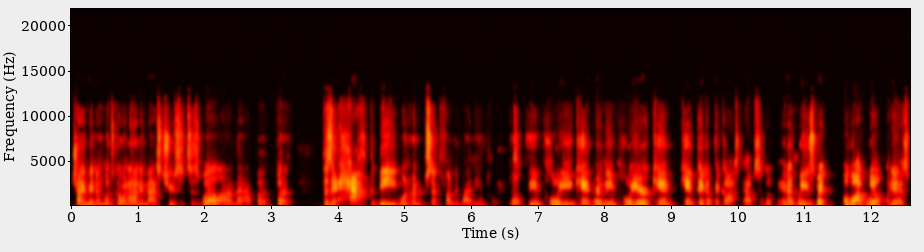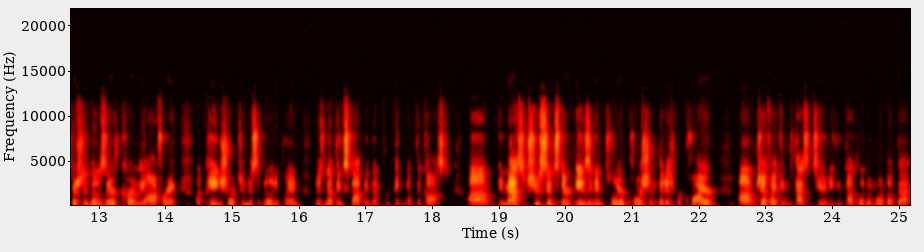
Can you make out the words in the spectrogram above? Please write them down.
chime in on what's going on in Massachusetts as well on that. But but does it have to be 100% funded by the employee? Nope, the employee can or the employer can can pick up the cost absolutely, and I, we expect a lot will. I mean, Yeah. especially those that are currently offering a paid short-term disability plan. There's nothing stopping them from picking up the cost. Um, in Massachusetts, there is an employer portion that is required. Um, Jeff, I can pass it to you, and you can talk a little bit more about that.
